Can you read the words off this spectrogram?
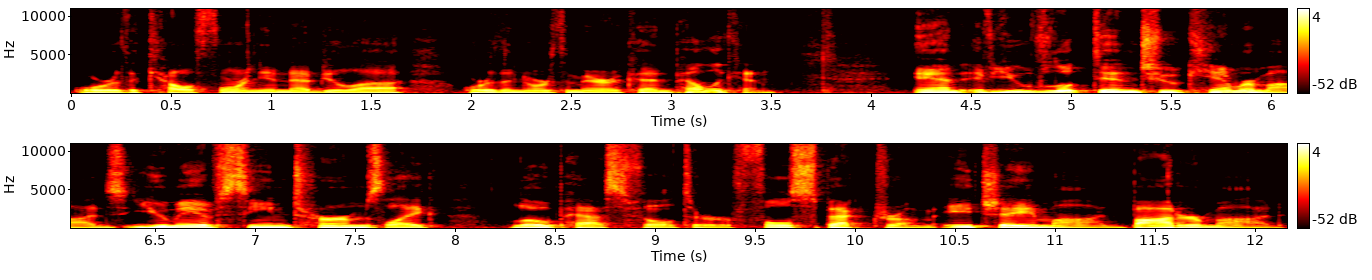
or the California Nebula or the North America and Pelican. And if you've looked into camera mods, you may have seen terms like low pass filter, full spectrum, HA mod, Baader mod,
